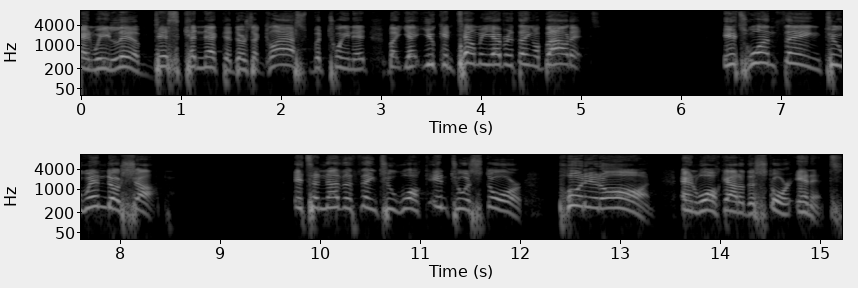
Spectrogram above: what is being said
And we live disconnected. There's a glass between it, but yet you can tell me everything about it. It's one thing to window shop, it's another thing to walk into a store, put it on, and walk out of the store in it.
